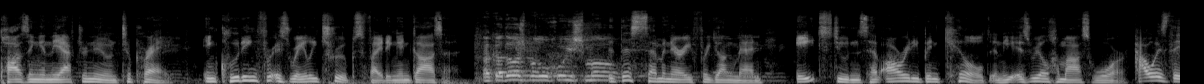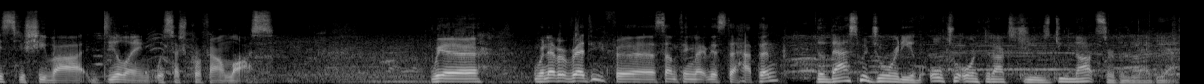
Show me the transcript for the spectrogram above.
pausing in the afternoon to pray, including for Israeli troops fighting in Gaza. At this seminary for young men, eight students have already been killed in the Israel Hamas war. How is this yeshiva dealing with such profound loss? We're, we're never ready for something like this to happen. The vast majority of ultra Orthodox Jews do not serve in the IDF,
